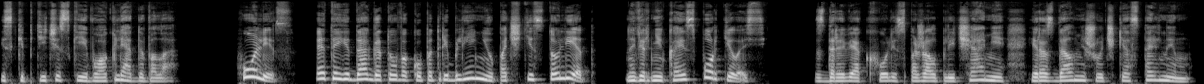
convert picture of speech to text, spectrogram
и скептически его оглядывала. «Холлис, эта еда готова к употреблению почти сто лет. Наверняка испортилась». Здоровяк Холлис пожал плечами и раздал мешочки остальным.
